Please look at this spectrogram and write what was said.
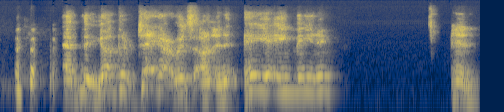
and the other day I was on an AA meeting and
